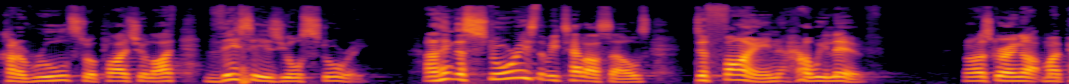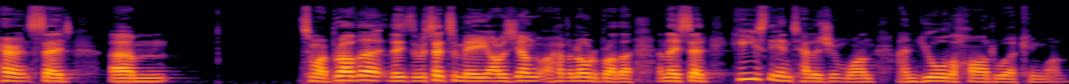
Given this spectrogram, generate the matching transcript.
kind of rules to apply to your life. This is your story. And I think the stories that we tell ourselves define how we live. When I was growing up, my parents said, um, to my brother, they, they said to me, I was young, I have an older brother, and they said, he's the intelligent one and you're the hardworking one.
